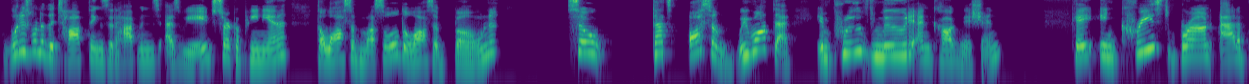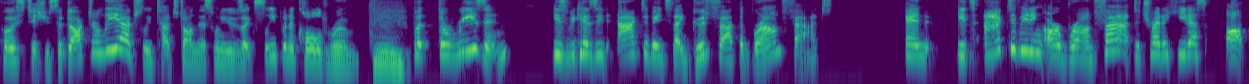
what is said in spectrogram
What is one of the top things that happens as we age? Sarcopenia, the loss of muscle, the loss of bone. So that's awesome. We want that. Improved mood and cognition. Okay. Increased brown adipose tissue. So Dr. Lee actually touched on this when he was like sleep in a cold room. Mm. But the reason is because it activates that good fat, the brown fat, and it's activating our brown fat to try to heat us up.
